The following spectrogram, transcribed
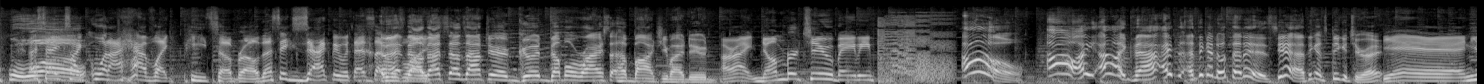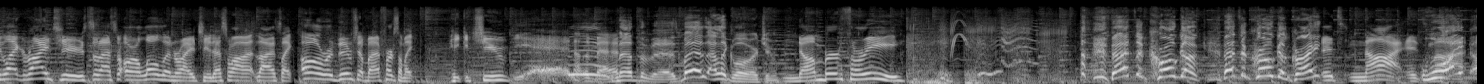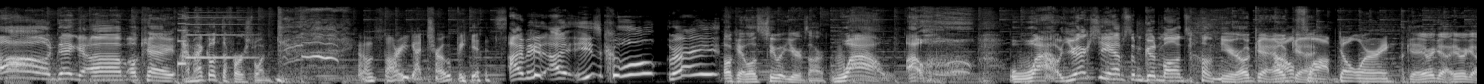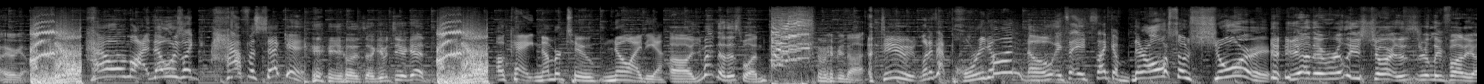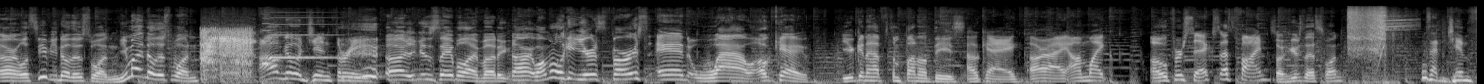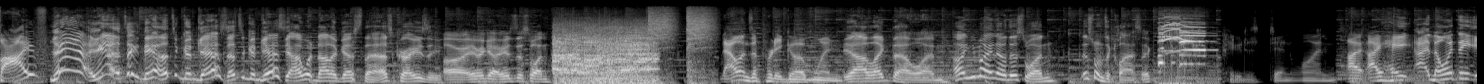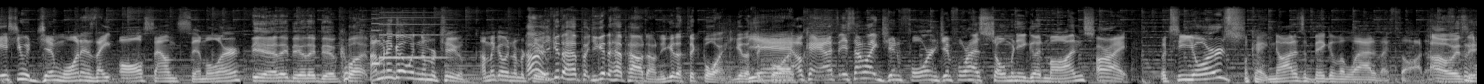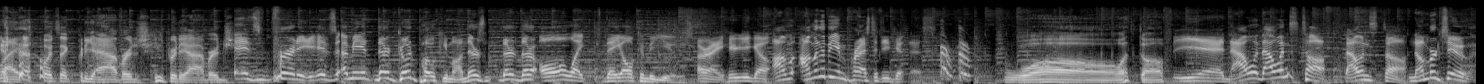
That sounds like when I have like pizza, bro. That's exactly what that sounds that, like. No, that sounds after a good double rice at hibachi, my dude. All right, number two, baby. Oh. Oh, I, I like that. I, I think I know what that is. Yeah, I think it's Pikachu, right? Yeah, and you like Raichu, so that's or Alolan Raichu. That's why I was like, oh, Redemption. But at first I'm like, Pikachu. Yeah, not the best. Not the best, but I like Alolan Raichu. Number three. That's a Croagunk. That's a Croagunk, right? It's not. It's what? Not. Oh, dang it. Um, okay. I might go with the first one. I'm sorry you got Tropius. I mean, I, he's cool, right? Okay, let's see what yours are. Wow. Oh, wow. You actually have some good mons on here. Okay, okay. I'll flop. Don't worry. Okay, here we go. Here we go. Here we go. How am I? That was like half a second. so give it to you again. Okay, number two. No idea. Uh, you might know this one. Maybe not. Dude, what is that? Porygon? No, it's it's like a. They're all so short. yeah, they're really short. This is really funny. All right, let's see if you know this one. You might know this one. I'll go with Gen 3. All right, you can Sableye, buddy. All right, well, I'm going to look at yours first. And wow, okay. You're going to have some fun with these. Okay, all right. I'm like 0 for 6. That's fine. So here's this one. Is that Gen 5? Yeah, yeah, that's a, yeah, that's a good guess. That's a good guess. Yeah, I would not have guessed that. That's crazy. All right, here we go. Here's this one. That one's a pretty good one. Yeah, I like that one. Oh, you might know this one. This one's a classic. Dude, it's Gen 1. I, I hate, I, the only thing issue with Gen 1 is they all sound similar. Yeah, they do, they do. Come on. I'm gonna go with number two. I'm gonna go with number two. Oh, you get a you get a pow down. You get a thick boy. You get a yeah, thick boy. Yeah, okay. It sounded like Gen 4, and Gen 4 has so many good mons. All right, let's see yours. Okay, not as big of a lad as I thought. Oh, is he? like, oh, it's like pretty average. He's pretty average. It's pretty. It's. I mean, they're good Pokemon. There's. They're. They're all like. They all can be used. All right, here you go. I'm. I'm gonna be impressed if you get this. Whoa, what the? Yeah, that one. That one's tough. That one's tough. Number two.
